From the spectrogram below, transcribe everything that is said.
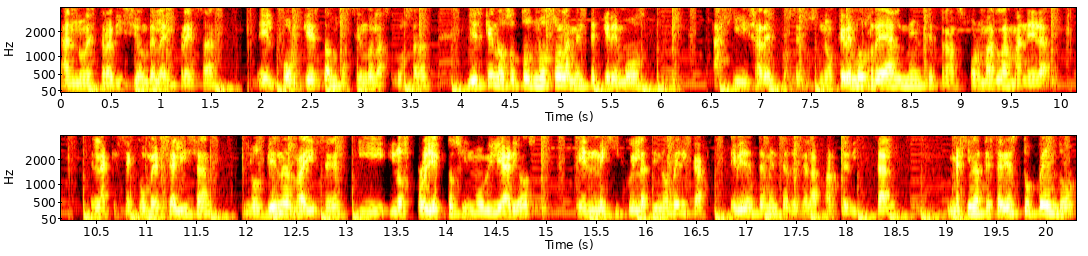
a nuestra visión de la empresa, el por qué estamos haciendo las cosas. Y es que nosotros no solamente queremos agilizar el proceso, sino queremos realmente transformar la manera en la que se comercializan los bienes raíces y los proyectos inmobiliarios en México y Latinoamérica, evidentemente desde la parte digital. Imagínate, estaría estupendo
